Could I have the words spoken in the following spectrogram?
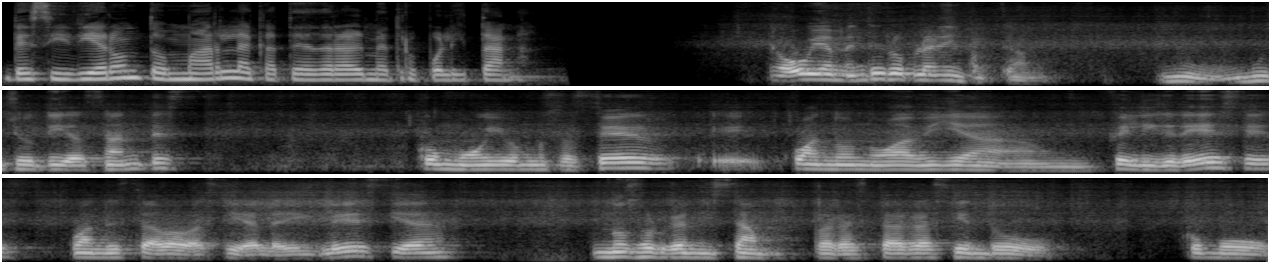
Decidieron tomar la Catedral Metropolitana. Obviamente lo planificamos. Muchos días antes cómo íbamos a hacer, eh, cuando no había feligreses, cuando estaba vacía la iglesia. Nos organizamos para estar haciendo como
